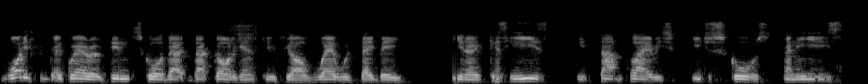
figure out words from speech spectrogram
what if Aguero didn't score that that goal against QPR? Where would they be? You know, because he's he's that player. He's, he just scores, and he's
